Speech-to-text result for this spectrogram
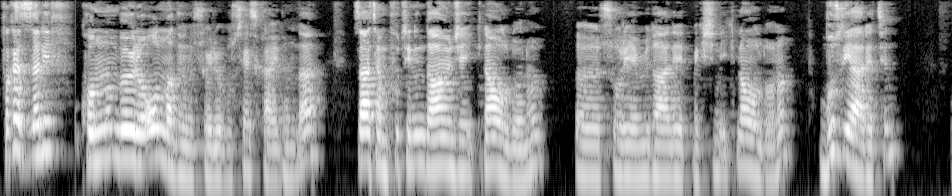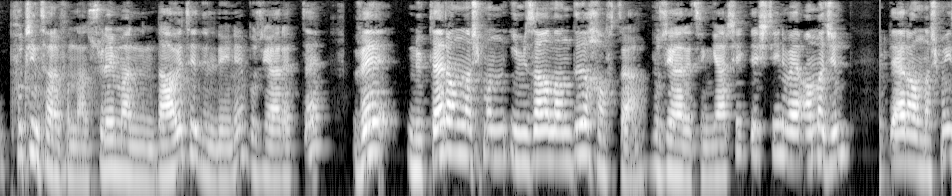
Fakat Zarif konunun böyle olmadığını söylüyor bu ses kaydında. Zaten Putin'in daha önce ikna olduğunu, e, Suriye'ye müdahale etmek için ikna olduğunu, bu ziyaretin Putin tarafından Süleyman'ın davet edildiğini bu ziyarette ve nükleer anlaşmanın imzalandığı hafta bu ziyaretin gerçekleştiğini ve amacın nükleer anlaşmayı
